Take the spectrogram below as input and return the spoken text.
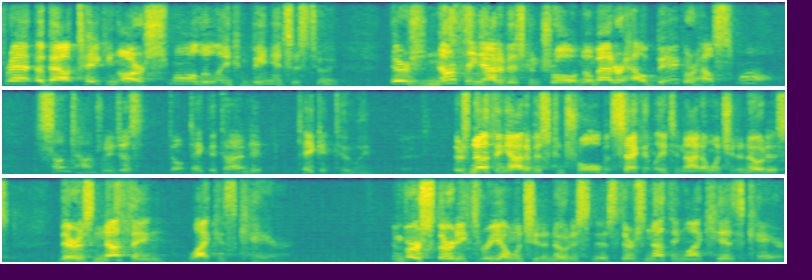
fret about taking our small little inconveniences to him? There's nothing out of his control, no matter how big or how small. Sometimes we just don't take the time to take it to him. There's nothing out of his control. But secondly, tonight I want you to notice there is nothing like his care. In verse 33, I want you to notice this. There's nothing like his care.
